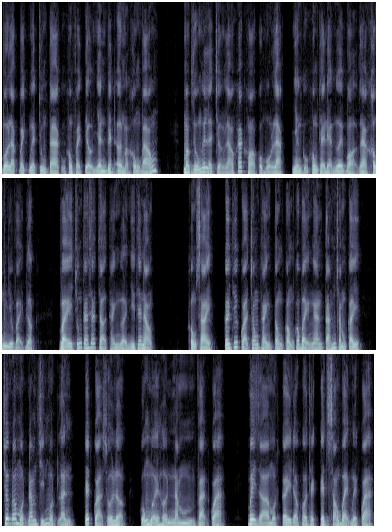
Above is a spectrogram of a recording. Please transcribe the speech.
Bộ lạc Bạch Nguyệt chúng ta cũng không phải tiểu nhân biết ơn mà không báo. Mặc dù ngươi là trưởng lão khác họ của bộ lạc, nhưng cũng không thể để ngươi bỏ ra không như vậy được. Vậy chúng ta sẽ trở thành người như thế nào? Không sai, cây thúy quả trong thành tổng cộng có 7.800 cây. Trước đó một năm chín một lần, kết quả số lượng cũng mới hơn 5 vạn quả. Bây giờ một cây đã có thể kết 6-70 quả,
